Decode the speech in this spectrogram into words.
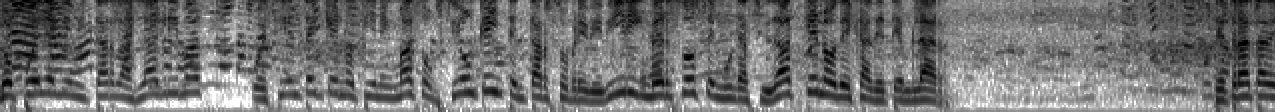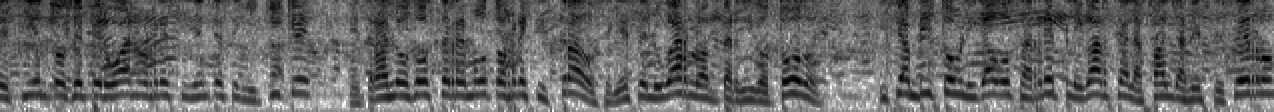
No pueden evitar las lágrimas, pues sienten que no tienen más opción que intentar sobrevivir inmersos en una ciudad que no deja de temblar. Se trata de cientos de peruanos residentes en Iquique que tras los dos terremotos registrados en ese lugar lo han perdido todo y se han visto obligados a replegarse a las faldas de este cerro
